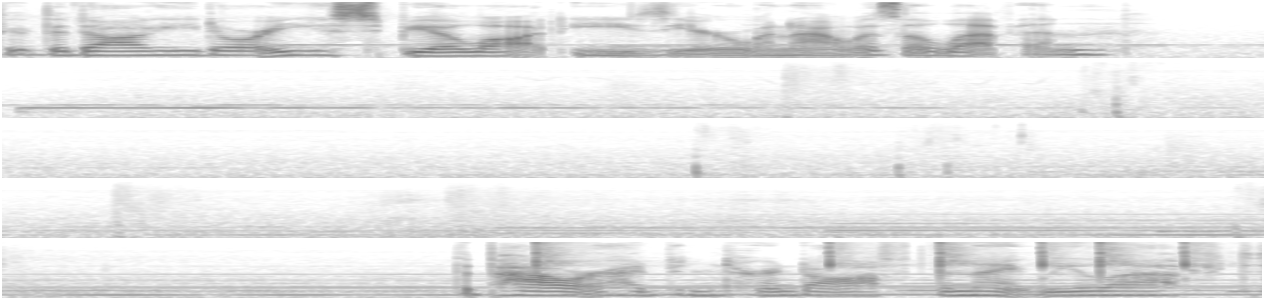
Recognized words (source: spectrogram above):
Through the doggy door used to be a lot easier when I was 11. The power had been turned off the night we left.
